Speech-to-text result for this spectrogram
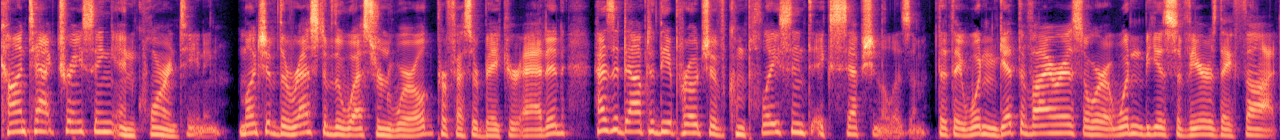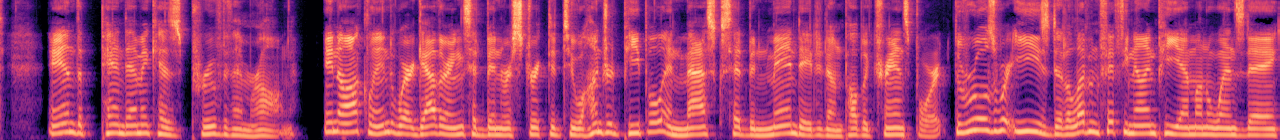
contact tracing, and quarantining. Much of the rest of the Western world, Professor Baker added, has adopted the approach of complacent exceptionalism that they wouldn't get the virus or it wouldn't be as severe as they thought, and the pandemic has proved them wrong. In Auckland, where gatherings had been restricted to 100 people and masks had been mandated on public transport, the rules were eased at 11:59 p.m. on a Wednesday.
